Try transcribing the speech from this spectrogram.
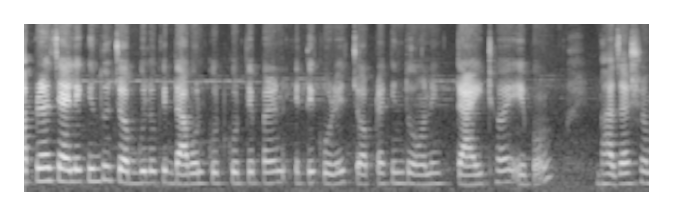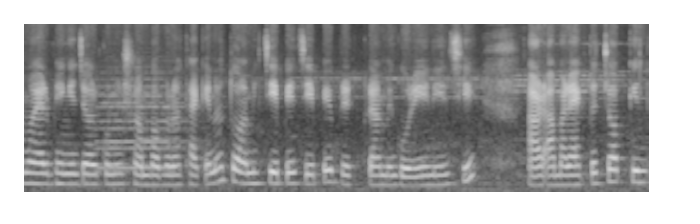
আপনারা চাইলে কিন্তু চপগুলোকে ডাবল কোট করতে পারেন, এতে করে চপটা কিন্তু অনেক টাইট হয় এবং ভাজার সময় আর ভেঙে যাওয়ার কোনো সম্ভাবনা থাকে না। তো আমি চেপে চেপে ব্রেড ক্রামে গড়িয়ে নিয়েছি। আর আমার একটা চপ কিন্তু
